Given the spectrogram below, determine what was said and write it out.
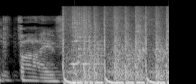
five.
